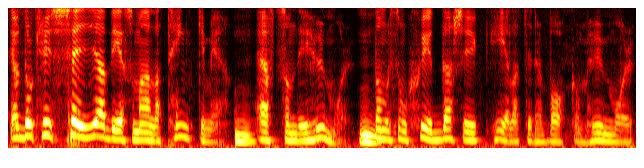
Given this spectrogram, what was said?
ja, de kan ju säga det som alla tänker med Mm. eftersom det är humor. Mm. De liksom skyddar sig hela tiden bakom humor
